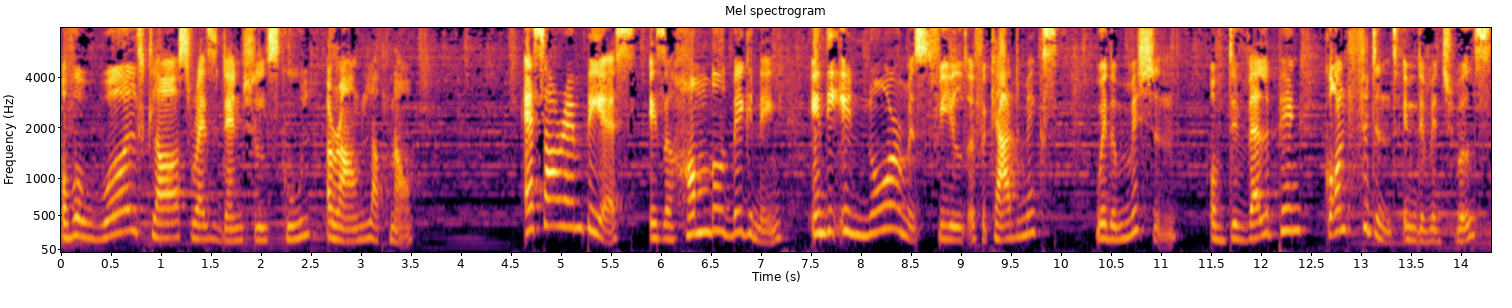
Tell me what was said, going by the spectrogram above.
of a world class residential school around Lucknow. SRMPS is a humble beginning in the enormous field of academics with a mission of developing confident individuals,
